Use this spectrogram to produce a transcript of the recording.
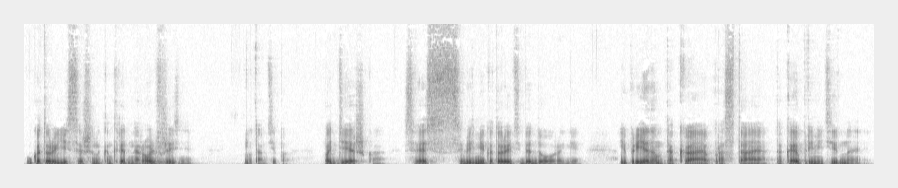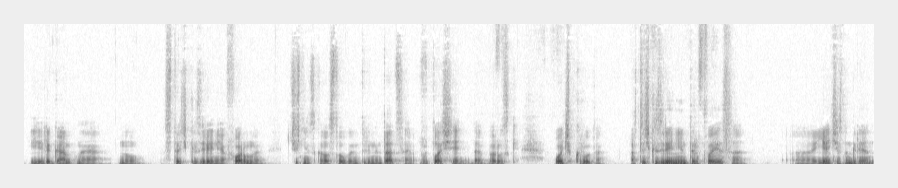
у которой есть совершенно конкретная роль в жизни, ну там типа поддержка, связь с людьми, которые тебе дороги. И при этом такая простая, такая примитивная и элегантная, ну, с точки зрения формы, чуть не сказал слово имплементация, воплощение, да, по-русски. Очень круто. А с точки зрения интерфейса, э, я, честно говоря,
